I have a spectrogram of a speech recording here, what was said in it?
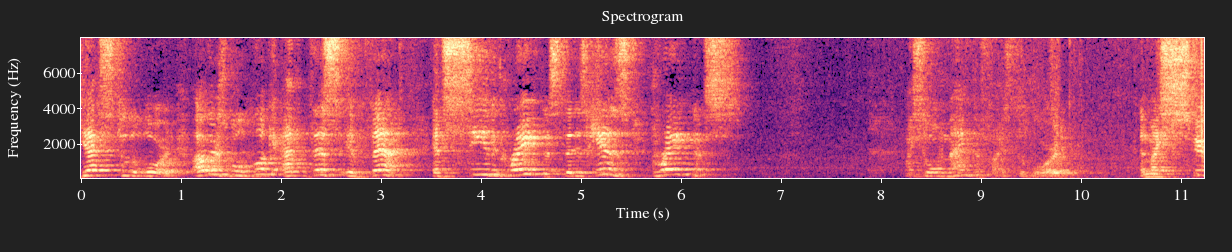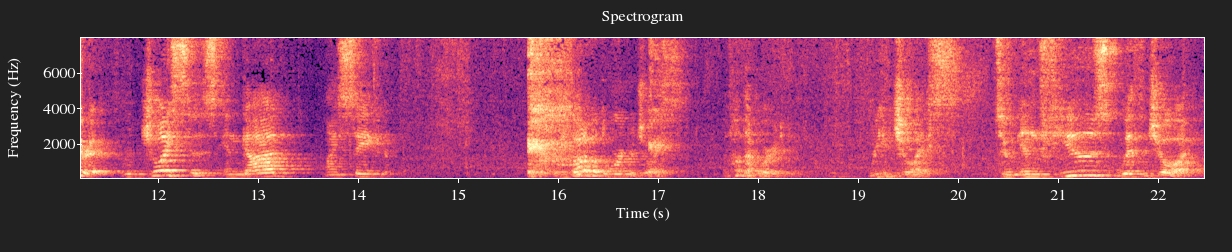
yes to the Lord, others will look at this event and see the greatness that is His greatness. My soul magnifies the Lord, and my spirit rejoices in God, my Savior. You thought about the word rejoice? I love that word. Rejoice. To infuse with joy.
